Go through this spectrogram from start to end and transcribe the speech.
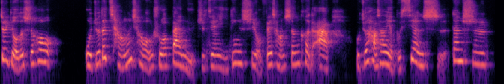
就有的时候，我觉得强求说伴侣之间一定是有非常深刻的爱，我觉得好像也不现实。但是，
